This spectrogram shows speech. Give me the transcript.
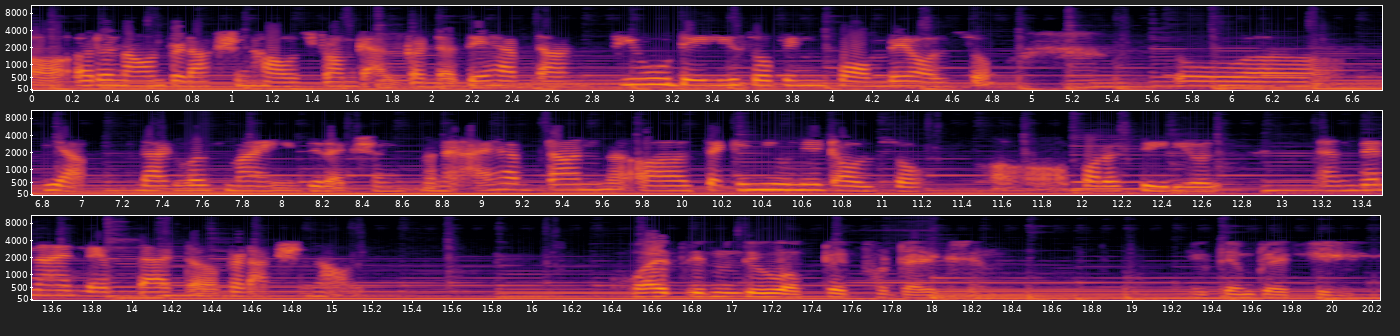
uh, a renowned production house from Calcutta. They have done few Daily Soap in Bombay also. So uh, yeah, that was my direction. And I have done uh, second unit also uh, for a serial, and then I left that uh, production house. Why didn't you opted for direction? You came to acting.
